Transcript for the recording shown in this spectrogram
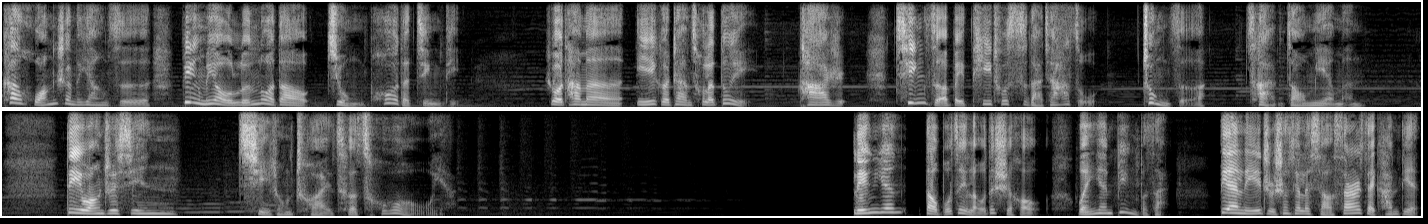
看皇上的样子，并没有沦落到窘迫的境地。若他们一个站错了队，他日轻则被踢出四大家族，重则惨遭灭门。帝王之心，岂容揣测错误呀？凌渊到不醉楼的时候，文燕并不在，店里只剩下了小三儿在看店。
